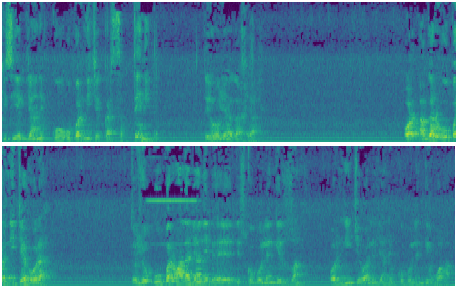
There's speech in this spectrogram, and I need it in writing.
کسی ایک جانب کو اوپر نیچے کر سکتے نہیں، تو یہ ہو جائے گا خیال۔ اور اگر اوپر نیچے ہو رہا ہے، تو جو اوپر والا جانب ہے، اس کو بولیں گے زن اور نیچے والے جانب کو بولیں گے وہاں۔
